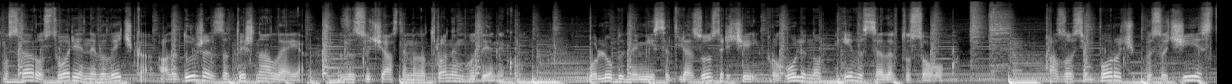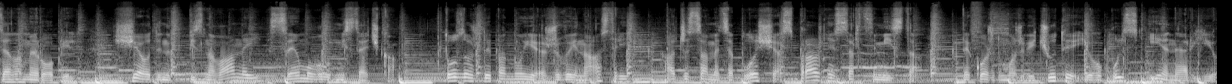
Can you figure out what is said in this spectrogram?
атмосферу створює невеличка, але дуже затишна алея з сучасним електронним годинником улюблене місце для зустрічей, прогулянок і веселих тусовок. А зовсім поруч височіє стела Миропіль, ще один впізнаваний символ містечка. Тут завжди панує живий настрій, адже саме ця площа справжнє серце міста, де кожен може відчути його пульс і енергію.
